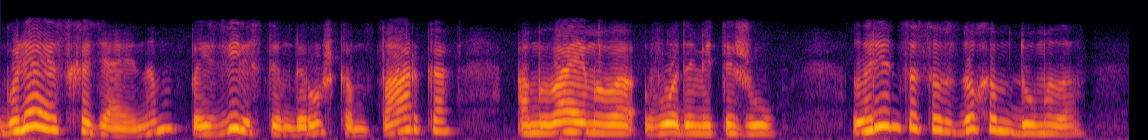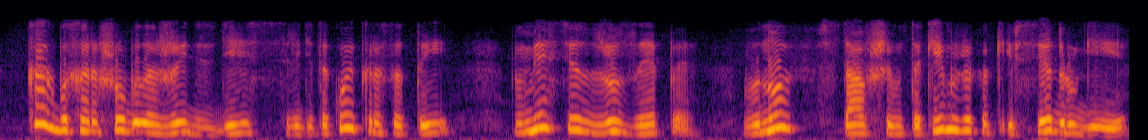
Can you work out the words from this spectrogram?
Гуляя с хозяином по извилистым дорожкам парка, омываемого водами Тежу, Лоренцо со вздохом думала, как бы хорошо было жить здесь, среди такой красоты, вместе с Джузеппе, вновь ставшим таким же, как и все другие.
